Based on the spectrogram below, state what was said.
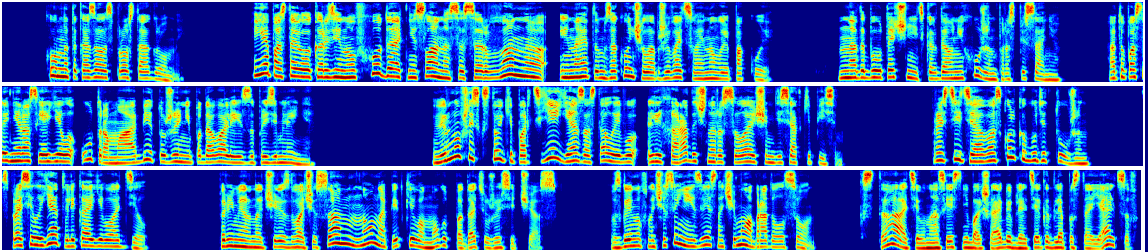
комната казалась просто огромной. Я поставила корзину у входа, отнесла на СССР в ванную и на этом закончила обживать свои новые покои. Надо бы уточнить, когда у них ужин по расписанию. А то последний раз я ела утром, а обед уже не подавали из-за приземления. Вернувшись к стойке портье, я застала его лихорадочно рассылающим десятки писем. «Простите, а во сколько будет ужин?» — спросила я, отвлекая его от дел. «Примерно через два часа, но напитки вам могут подать уже сейчас». Взглянув на часы, неизвестно чему обрадовался он. «Кстати, у нас есть небольшая библиотека для постояльцев.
